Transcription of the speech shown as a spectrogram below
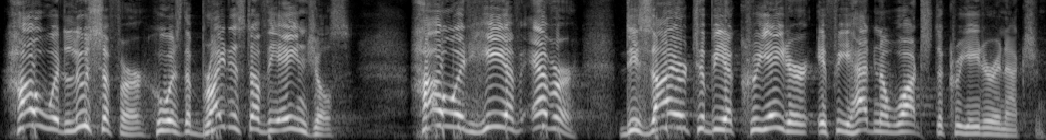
How would Lucifer, who was the brightest of the angels, how would he have ever desired to be a creator if he hadn't watched the creator in action?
